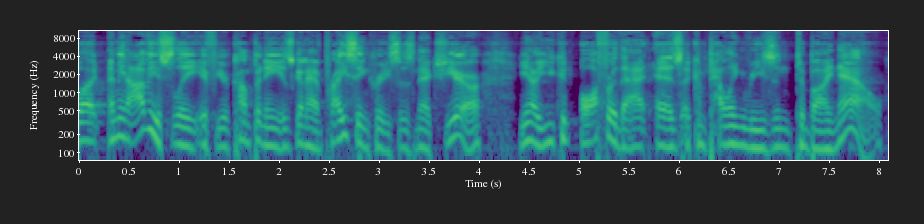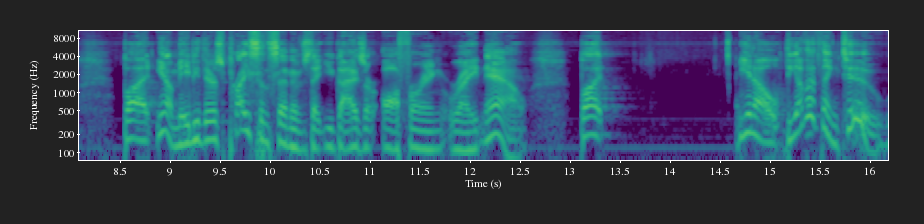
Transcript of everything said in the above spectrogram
But I mean, obviously, if your company is going to have price increases next year, you know, you can offer that as a compelling reason to buy now. But, you know, maybe there's price incentives that you guys are offering right now. But, you know, the other thing too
